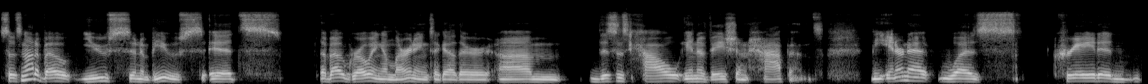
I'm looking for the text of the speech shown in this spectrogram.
so it's not about use and abuse; it's about growing and learning together. Um, this is how innovation happens. The internet was created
